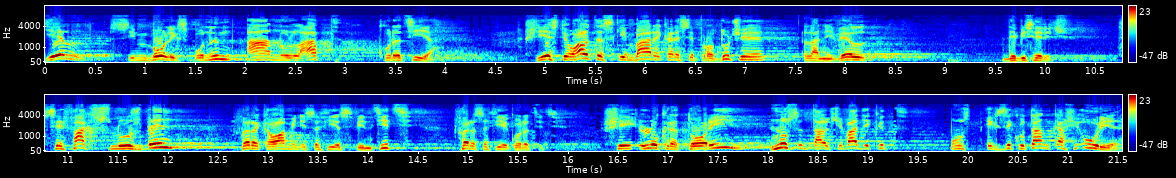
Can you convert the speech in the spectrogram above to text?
El, simbolic spunând, a anulat curăția. Și este o altă schimbare care se produce la nivel de biserici. Se fac slujbe fără ca oamenii să fie sfințiți, fără să fie curățiți. Și lucrătorii nu sunt altceva decât un executant ca și urie.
